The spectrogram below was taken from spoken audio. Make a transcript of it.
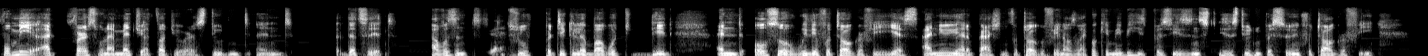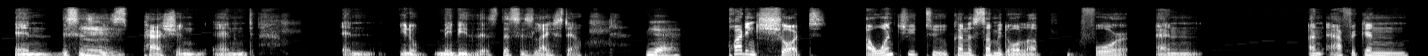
for me at first when I met you I thought you were a student and that's it I wasn't yeah. too particular about what you did and also with your photography yes I knew you had a passion for photography and I was like okay maybe he's he's, he's a student pursuing photography and this is mm. his passion and and you know maybe that's that's his lifestyle yeah parting short I want you to kind of sum it all up for an an African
